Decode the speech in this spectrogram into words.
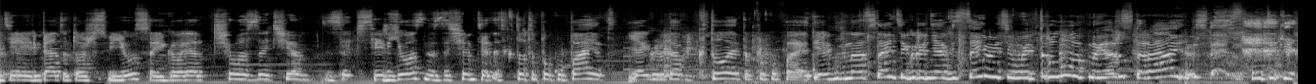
где ребята тоже смеются и говорят, что, зачем, за, серьезно, зачем тебе это кто-то покупает? Я говорю, да, кто это покупает? Я говорю, ну отстаньте, говорю, не обесценивайте мой труд, ну я же стараюсь. Они такие,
